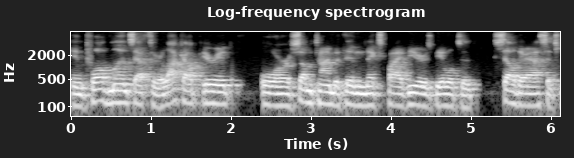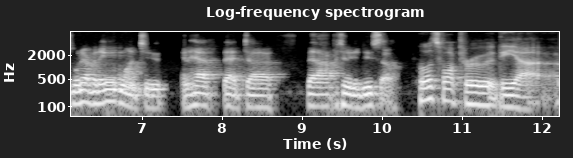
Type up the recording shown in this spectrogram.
in 12 months after their lockout period or sometime within the next five years, be able to sell their assets whenever they want to and have that uh, that opportunity to do so. Well, let's walk through the uh,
